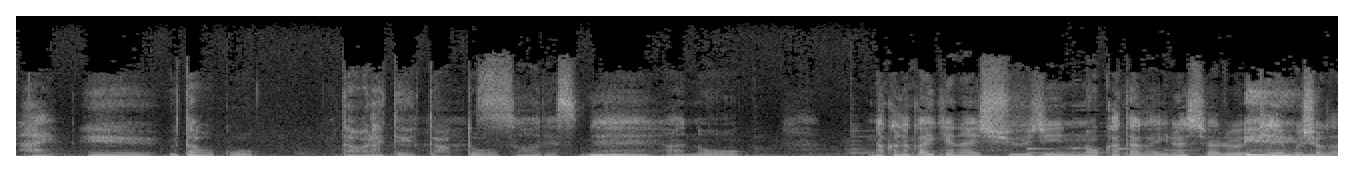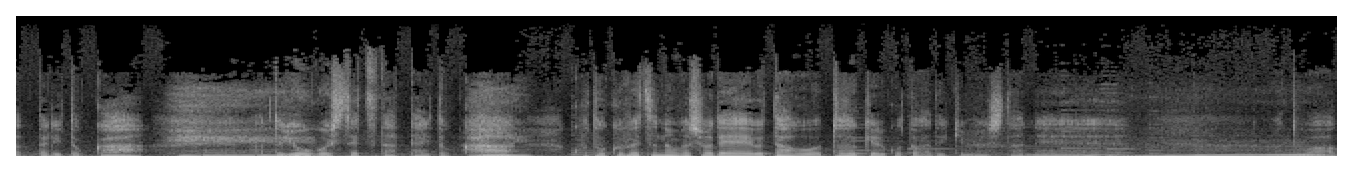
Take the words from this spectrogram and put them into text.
はい、えー歌をこう歌われていたと。そうですね。あのなかなか行けない囚人の方がいらっしゃるええ。刑務所だったりとか、あと養護施設だったりとか、はい。こう特別な場所で歌を届けることができましたね。あとは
